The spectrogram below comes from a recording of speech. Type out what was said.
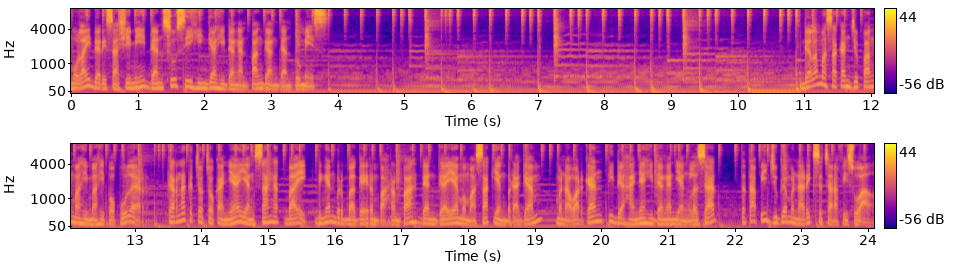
mulai dari sashimi dan sushi hingga hidangan panggang dan tumis. Dalam masakan Jepang mahi-mahi populer, karena kecocokannya yang sangat baik dengan berbagai rempah-rempah dan gaya memasak yang beragam, menawarkan tidak hanya hidangan yang lezat, tetapi juga menarik secara visual.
